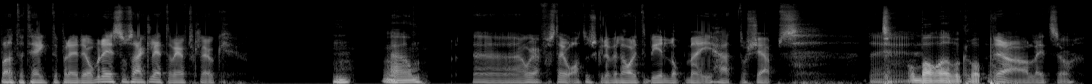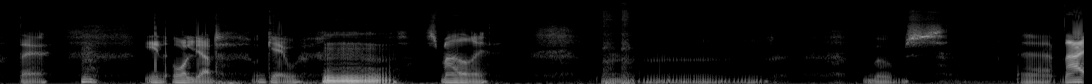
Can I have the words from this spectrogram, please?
Bara inte tänkte på det då. Men det är som sagt lätt att vara efterklok. Mm. Ja, Eh, och jag förstår att du skulle vilja ha lite bilder på mig i hatt och chaps. Det, och bara överkropp. ja, lite så. Det är inoljad och god. Mm. Smörig. Mm. Mums. Eh, nej,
